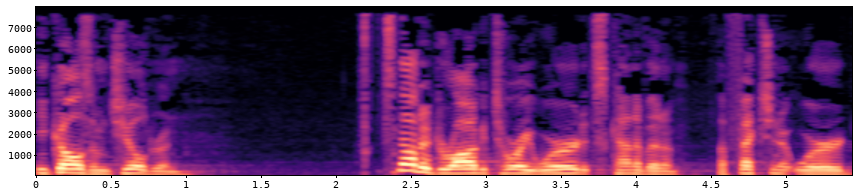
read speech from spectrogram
He calls them children. It's not a derogatory word, it's kind of an affectionate word.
